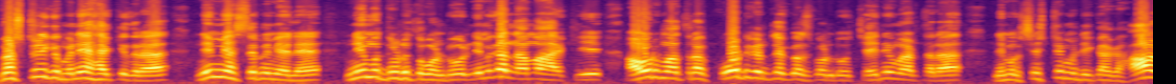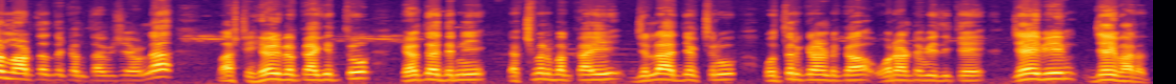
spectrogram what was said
ಭ್ರಷ್ಟರಿಗೆ ಮನೆ ಹಾಕಿದ್ರೆ ನಿಮ್ಮ ಹೆಸರಿನ ಮೇಲೆ ನಿಮ್ಮ ದುಡ್ಡು ತಗೊಂಡು ನಿಮಗೆ ನಾಮ ಹಾಕಿ ಅವ್ರು ಮಾತ್ರ ಕೋಟಿ ಗಂಟಲೆ ಕಳಿಸ್ಕೊಂಡು ಚೈನಿ ಮಾಡ್ತಾರ, ನಿಮಗೆ ಸಿಸ್ಟಮೆಟಿಕ್ ಆಗಿ ಹಾಳು ಮಾಡ್ತಾ ಇರ್ತಕ್ಕಂಥ ವಿಷಯವನ್ನ ಅಷ್ಟು ಹೇಳಬೇಕಾಗಿತ್ತು. ಹೇಳ್ತಾ ಇದ್ದೀನಿ, ಲಕ್ಷ್ಮಣ ಬಕ್ಕಾಯಿ, ಜಿಲ್ಲಾ ಅಧ್ಯಕ್ಷರು, ಉತ್ತರ ಕರ್ನಾಟಕ ಹೋರಾಟ ವೇದಿಕೆ. ಜೈ ಭೀಮ್, ಜೈ ಭಾರತ್.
